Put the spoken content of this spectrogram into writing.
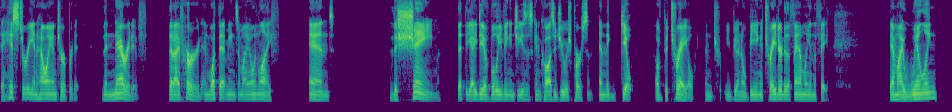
the history and how I interpret it, the narrative that I've heard and what that means in my own life, and the shame that the idea of believing in Jesus can cause a Jewish person, and the guilt of betrayal and you know being a traitor to the family and the faith am I willing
